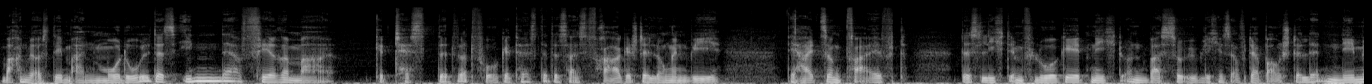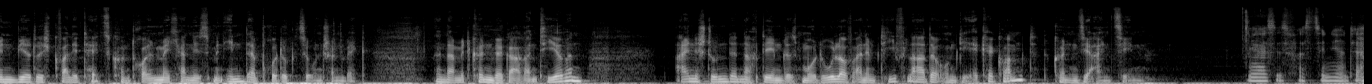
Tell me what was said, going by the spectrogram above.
machen wir aus dem ein Modul, das in der Firma getestet wird, vorgetestet. Das heißt Fragestellungen wie die Heizung pfeift, das Licht im Flur geht nicht und was so üblich ist auf der Baustelle, nehmen wir durch Qualitätskontrollmechanismen in der Produktion schon weg. Und damit können wir garantieren, eine Stunde nachdem das Modul auf einem Tieflader um die Ecke kommt, können Sie einziehen. Ja, es ist faszinierend. Ja.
